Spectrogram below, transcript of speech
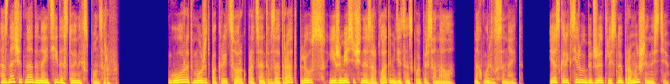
А значит, надо найти достойных спонсоров. Город может покрыть 40% затрат плюс ежемесячная зарплата медицинского персонала, нахмурился Найт. Я скорректирую бюджет лесной промышленности.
